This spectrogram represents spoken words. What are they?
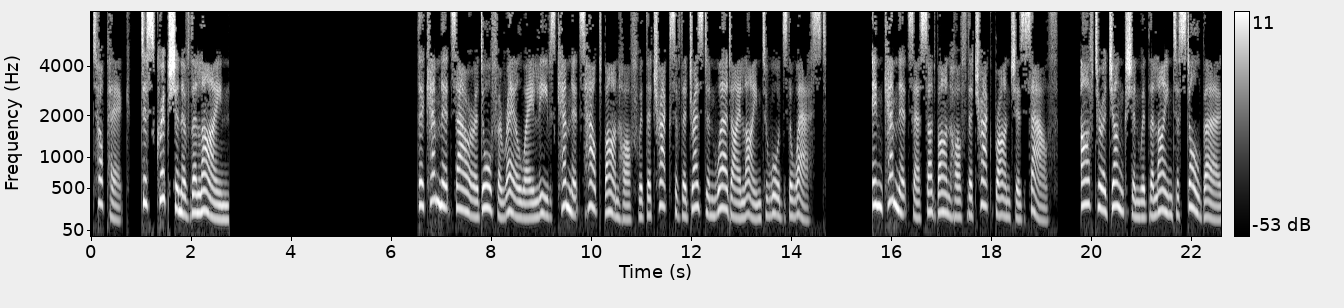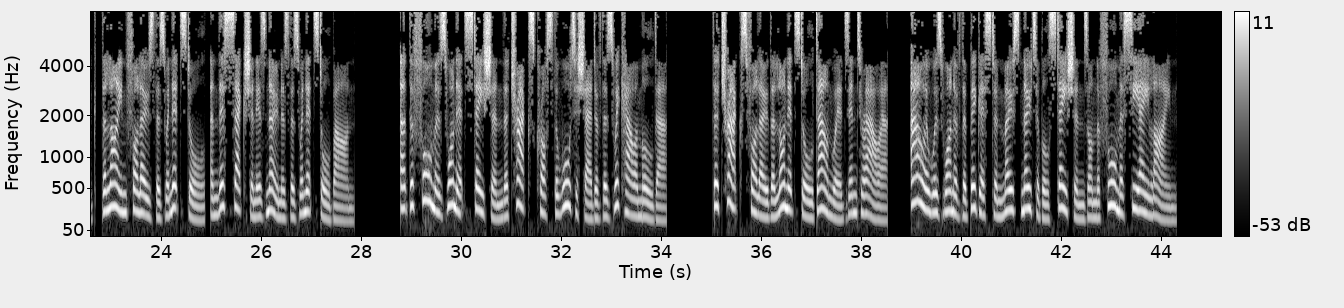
Topic. Description of the line The Chemnitz-Aue-Adorfer Railway leaves Chemnitz Hauptbahnhof with the tracks of the Dresden-Werdau line towards the west. In Chemnitzer Südbahnhof the track branches south. After a junction with the line to Stollberg, the line follows the Zwönitztal, and this section is known as the Zwönitztalbahn. At the former Zwönitz station the tracks cross the watershed of the Zwickauer Mulde. The tracks follow the Lonitztal downwards into Aue. Aue was one of the biggest and most notable stations on the former CA line.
